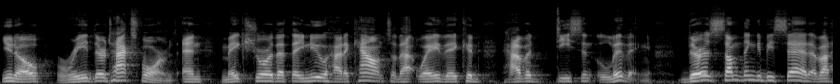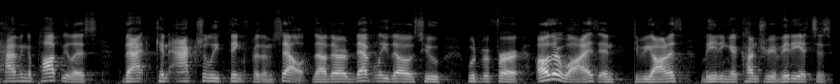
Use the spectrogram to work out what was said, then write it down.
you know, read their tax forms and make sure that they knew how to count so that way they could have a decent living there is something to be said about having a populace that can actually think for themselves. Now, there are definitely those who would prefer otherwise, and to be honest, leading a country of idiots is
